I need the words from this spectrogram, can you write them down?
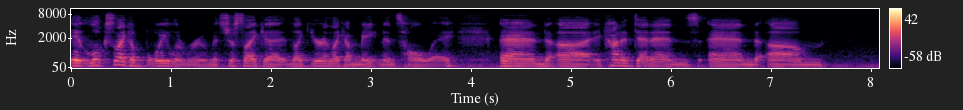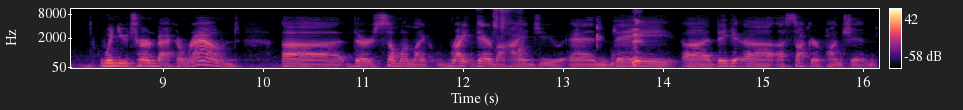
it looks like a boiler room. It's just like a like you're in like a maintenance hallway, and uh, it kind of dead ends. And um, when you turn back around, uh, there's someone like right there behind you, and they uh, they get uh, a sucker punch in.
